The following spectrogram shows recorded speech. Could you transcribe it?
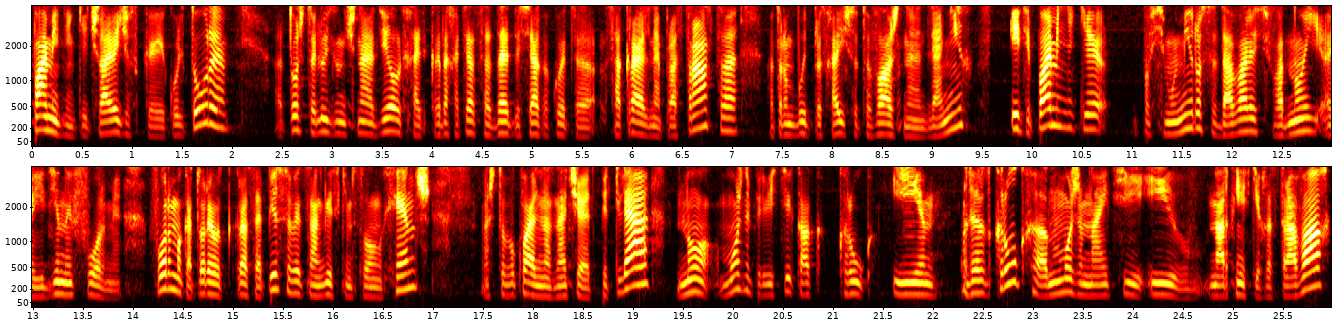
памятники человеческой культуры, э, то, что люди начинают делать, когда хотят создать для себя какое-то сакральное пространство, в котором будет происходить что-то важное для них, эти памятники по всему миру создавались в одной э, единой форме. Форма, которая вот как раз описывается английским словом henge, что буквально означает петля, но можно перевести как круг. И вот этот круг э, мы можем найти и на Аркнейских островах,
